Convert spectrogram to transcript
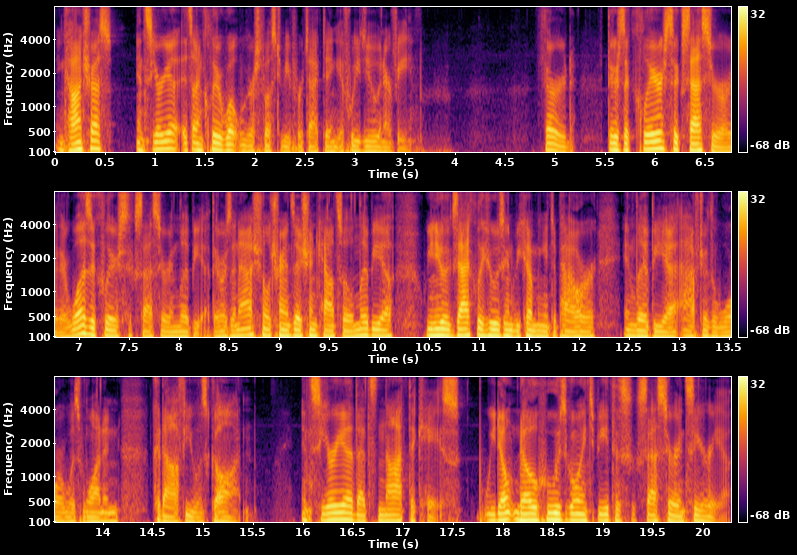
In contrast, in Syria, it's unclear what we were supposed to be protecting if we do intervene. Third, there's a clear successor, or there was a clear successor in Libya. There was a National Transition Council in Libya. We knew exactly who was going to be coming into power in Libya after the war was won and Gaddafi was gone. In Syria, that's not the case. We don't know who's going to be the successor in Syria.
